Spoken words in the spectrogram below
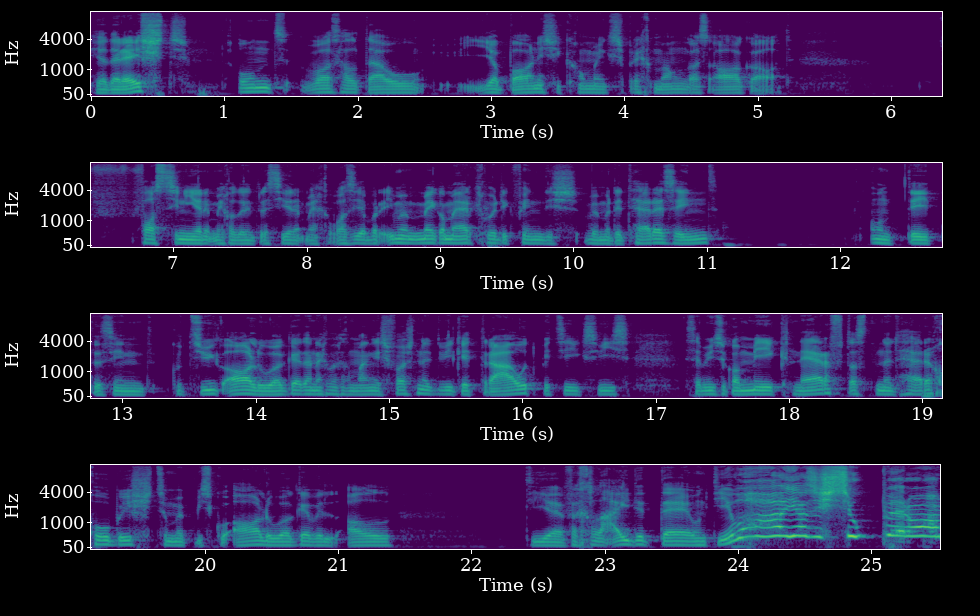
ja, der Rest. Und was halt auch japanische Comics, sprich Mangas, angeht fasziniert mich oder interessiert mich. Was ich aber immer mega merkwürdig finde, ist, wenn wir dort her sind und dort sind, gut Zeug anschauen, dann habe ich mich manchmal fast nicht wie getraut, beziehungsweise es hat mich sogar mehr genervt, dass du nicht hergekommen bist, um etwas anzuschauen, weil all die Verkleideten und die, wow, ja, es ist super, oh,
